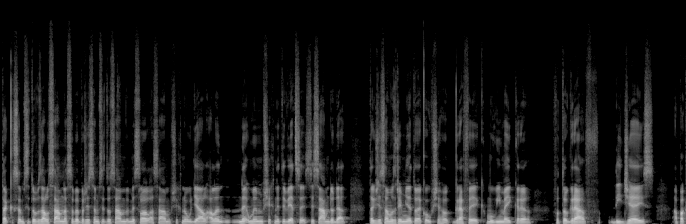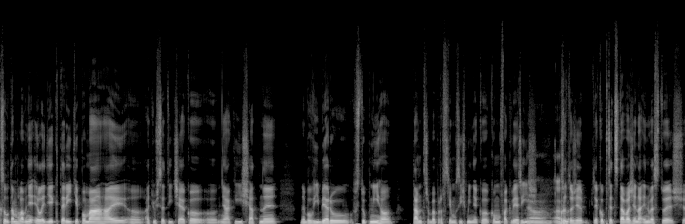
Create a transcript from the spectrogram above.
tak jsem si to vzal sám na sebe, protože jsem si to sám vymyslel a sám všechno udělal, ale neumím všechny ty věci si sám dodat, takže samozřejmě je to jako u všeho. Grafik, movie maker, fotograf, DJs a pak jsou tam hlavně i lidi, kteří ti pomáhají, eh, ať už se týče jako eh, nějaký šatny nebo výběru vstupného, tam třeba prostě musíš mít někoho, komu fakt věříš. Jo, jo. Protože jako představa, že nainvestuješ eh,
